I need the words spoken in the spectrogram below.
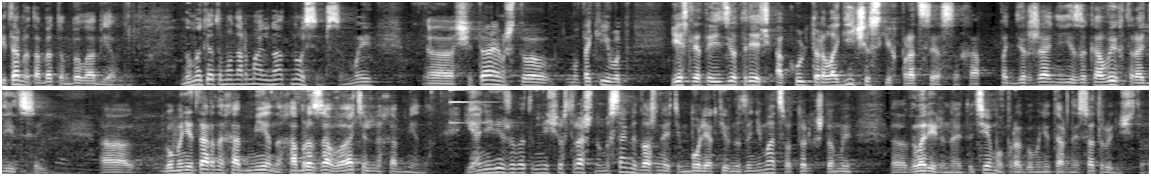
и там вот об этом было объявлено. Но мы к этому нормально относимся. Мы считаем, что ну, такие вот если это идет речь о культурологических процессах, о поддержании языковых традиций, гуманитарных обменах, образовательных обменах, я не вижу в этом ничего страшного. Мы сами должны этим более активно заниматься. Вот только что мы э, говорили на эту тему про гуманитарное сотрудничество.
